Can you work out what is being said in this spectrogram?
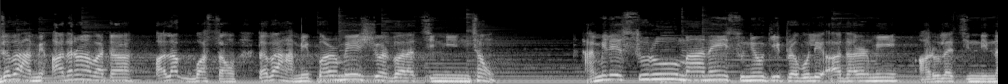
जब हामी अधर्मबाट अलग बस्छौँ तब हामी परमेश्वरद्वारा चिनिन्छौँ। हामीले सुरुमा नै सुन्यौँ कि प्रभुले अधर्मीहरूलाई चिन्दिन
